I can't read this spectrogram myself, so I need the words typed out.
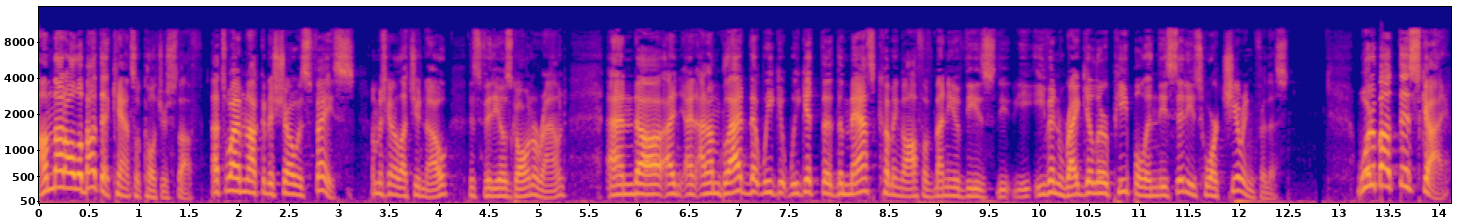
I'm not all about that cancel culture stuff. That's why I'm not going to show his face. I'm just going to let you know this video is going around, and uh, and, and I'm glad that we get we get the the mask coming off of many of these even regular people in these cities who are cheering for this. What about this guy?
